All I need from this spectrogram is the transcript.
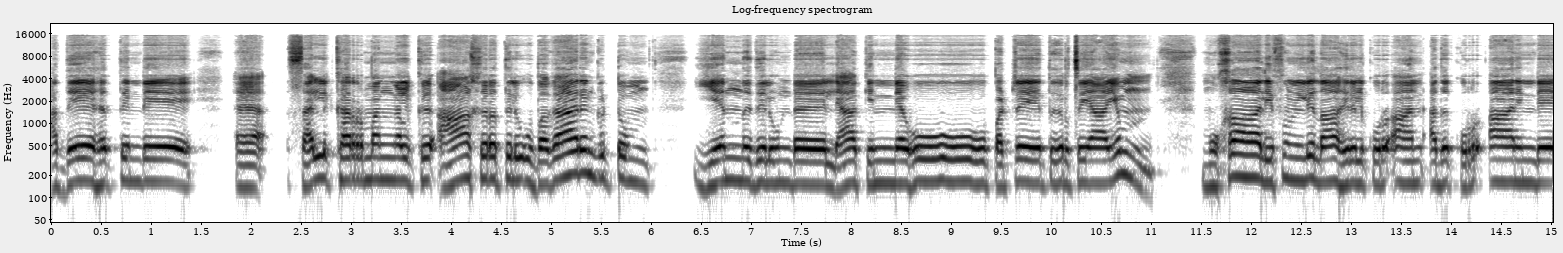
അദ്ദേഹത്തിന്റെ സൽക്കർമ്മങ്ങൾക്ക് ആഖിറത്തിൽ ഉപകാരം കിട്ടും. എന്നതിലുണ്ട്. ലാക്കിന്നഹൂ പക്ഷേ തീർച്ചയായും മുഖാലിഫുൻ ലിലാഹിൽ ഖുർആൻ അത് ഖുർആാനിന്റെ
